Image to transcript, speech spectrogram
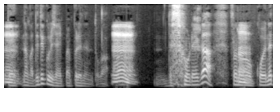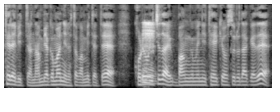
で、なんか出てくるじゃん、いっぱいプレゼントが。うん。で、それが、その、うんこういうね、テレビってのは何百万人の人が見てて、これを一台番組に提供するだけで、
